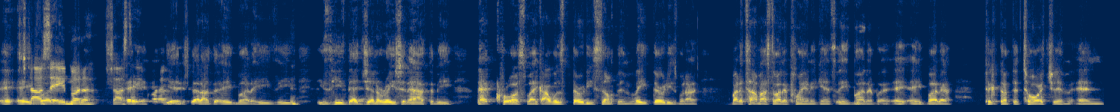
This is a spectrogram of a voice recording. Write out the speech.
A, shout out to A Butter. Shout out to A Butter. Yeah, shout out to A Butter. He's he, he's he's that generation after me that cross. Like I was thirty something, late thirties when I by the time I started playing against A Butter, but A, A Butter picked up the torch and and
